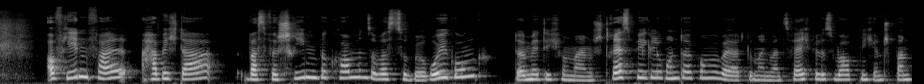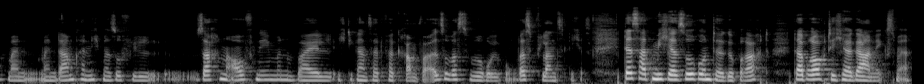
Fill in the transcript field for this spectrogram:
Auf jeden Fall habe ich da was verschrieben bekommen, sowas zur Beruhigung, damit ich von meinem Stresspegel runterkomme, weil er hat gemeint, mein Zwerchfell ist überhaupt nicht entspannt, mein, mein Darm kann nicht mehr so viel äh, Sachen aufnehmen, weil ich die ganze Zeit verkrampfe. Also was zur Beruhigung, was Pflanzliches. Das hat mich ja so runtergebracht, da brauchte ich ja gar nichts mehr.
